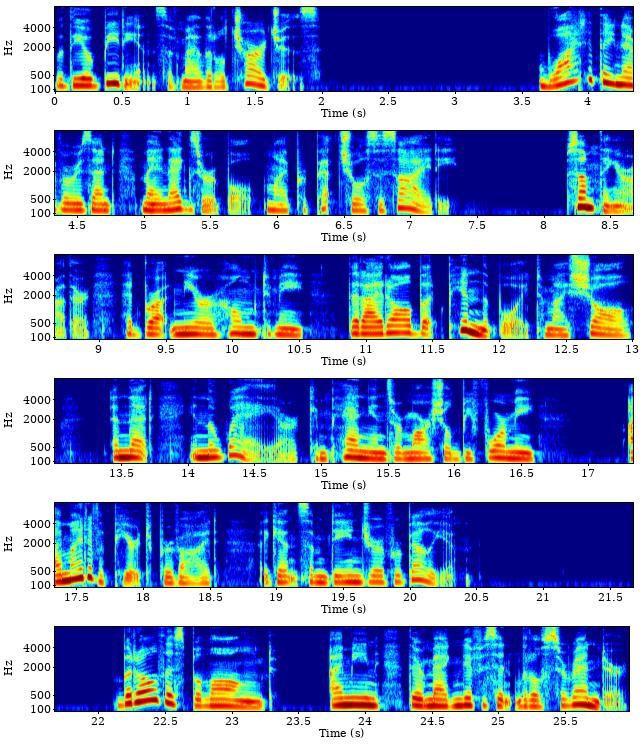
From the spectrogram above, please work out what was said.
with the obedience of my little charges. Why did they never resent my inexorable, my perpetual society? Something or other had brought nearer home to me that I had all but pinned the boy to my shawl, and that, in the way our companions were marshalled before me, I might have appeared to provide against some danger of rebellion. But all this belonged, I mean their magnificent little surrender,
